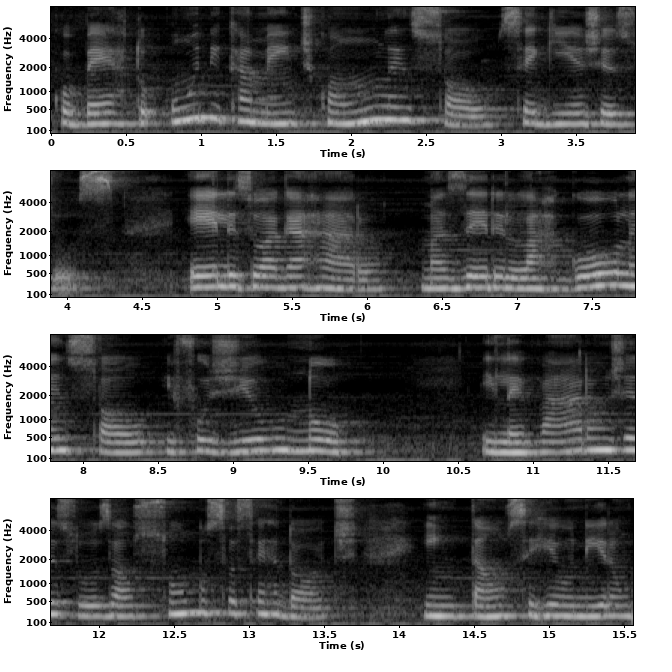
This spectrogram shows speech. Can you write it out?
coberto unicamente com um lençol, seguia Jesus. Eles o agarraram, mas ele largou o lençol e fugiu nu. E levaram Jesus ao sumo sacerdote. E então se reuniram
